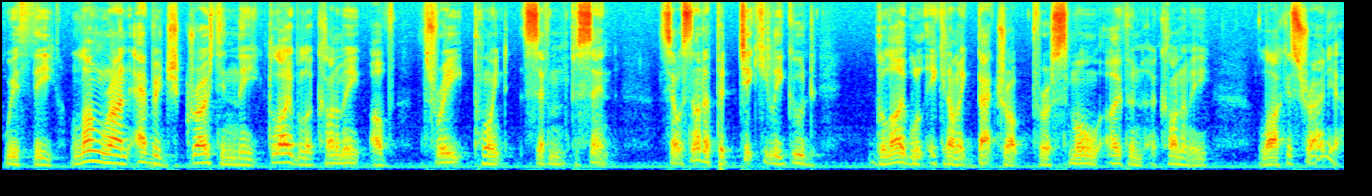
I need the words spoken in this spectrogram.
with the long run average growth in the global economy of 3.7%. So it's not a particularly good global economic backdrop for a small open economy like Australia.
